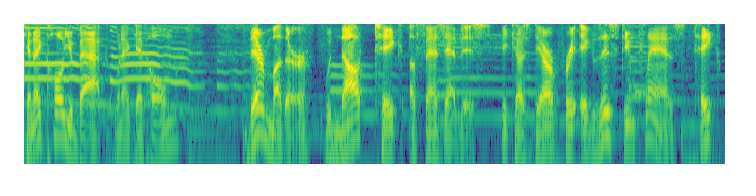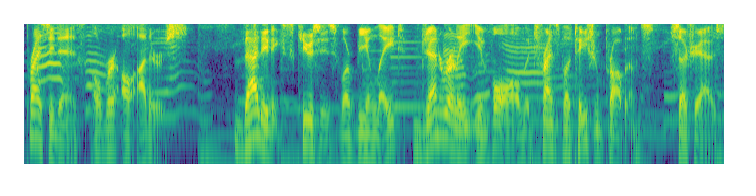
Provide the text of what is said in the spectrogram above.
Can I call you back when I get home? Their mother would not take offense at this because their pre existing plans take precedence over all others. Valid excuses for being late generally involve transportation problems, such as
